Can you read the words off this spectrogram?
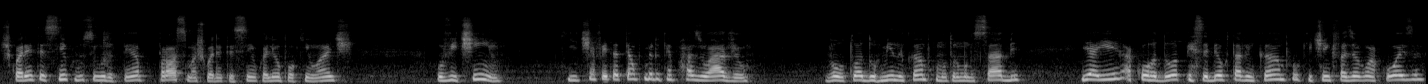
Os 45 do segundo tempo, próximo aos 45, ali um pouquinho antes, o Vitinho, que tinha feito até um primeiro tempo razoável, voltou a dormir no campo, como todo mundo sabe, e aí acordou, percebeu que estava em campo, que tinha que fazer alguma coisa,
